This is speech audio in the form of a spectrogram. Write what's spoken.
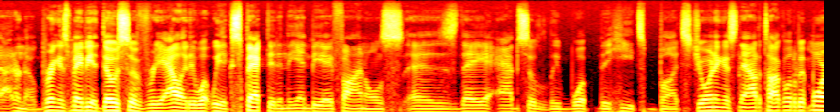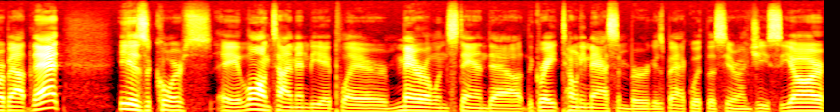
I don't know, bring us maybe a dose of reality to what we expected in the NBA Finals as they absolutely whooped the Heat's butts. Joining us now to talk a little bit more about that, he is, of course, a longtime NBA player, Maryland standout. The great Tony Massenburg is back with us here on GCR.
